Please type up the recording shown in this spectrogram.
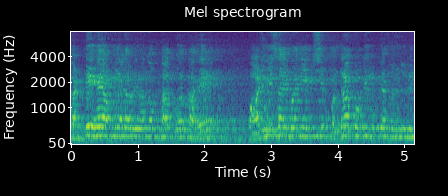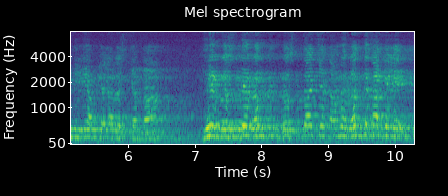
खड्डे हे आपल्याला विरोधक दाखवत आहे पाडवी साहेबांनी एकशे पंधरा कोटी रुपये मंजुरी दिली आपल्याला रस्त्यांना. हे रस्ते रद्द रस्त्याचे कामे रद्द का केले?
